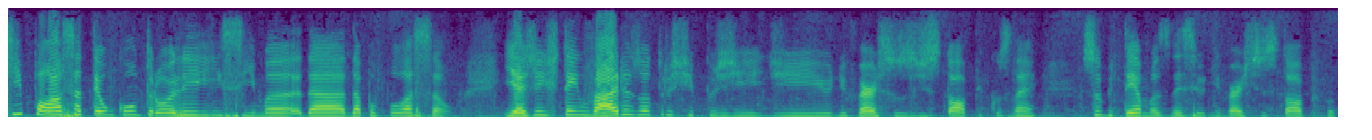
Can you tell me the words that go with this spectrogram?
que possa ter um controle em cima da, da população. E a gente tem vários outros tipos de, de universos distópicos, né? Subtemas desse universo distópico,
